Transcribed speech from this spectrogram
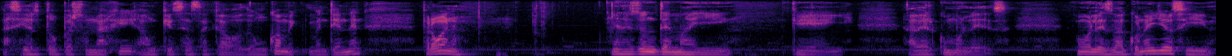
a cierto personaje, aunque se ha sacado de un cómic, ¿me entienden? Pero bueno, ese es un tema ahí que a ver cómo les, cómo les va con ellos y,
